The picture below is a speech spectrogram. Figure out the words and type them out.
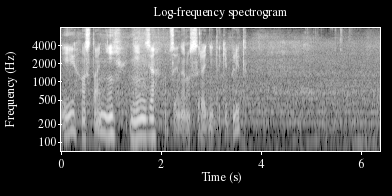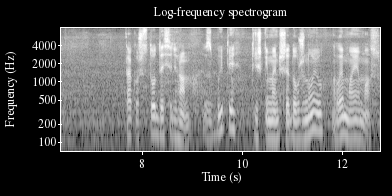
І останній ніндзя. Оцей, наверное, середній такий плід. Також 110 грам. Збитий, трішки менше довжиною, але має масу.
